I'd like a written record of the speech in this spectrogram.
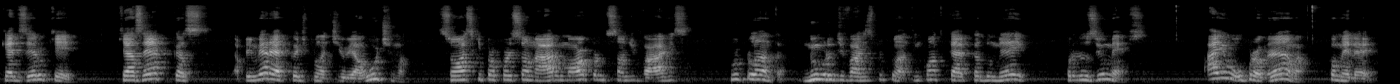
Quer dizer o quê? Que as épocas, a primeira época de plantio e a última, são as que proporcionaram maior produção de vagens por planta, número de vagens por planta, enquanto que a época do meio produziu menos. Aí o, o programa, como ele é,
